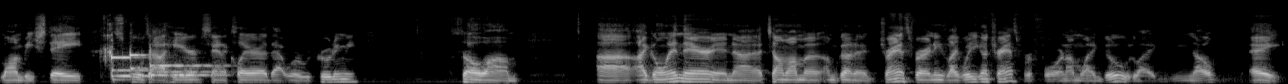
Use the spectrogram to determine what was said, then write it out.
Long Beach State, schools out here, Santa Clara that were recruiting me. So um, uh, I go in there and uh, I tell him I'm a, I'm gonna transfer, and he's like, "What are you gonna transfer for?" And I'm like, "Dude, like you know, hey,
